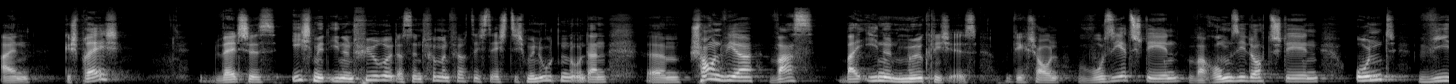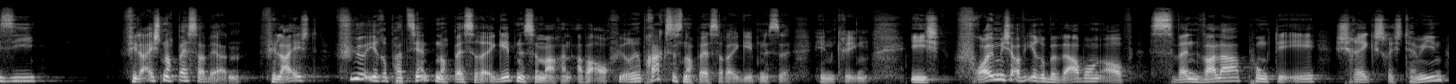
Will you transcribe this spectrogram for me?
Ein Gespräch, welches ich mit Ihnen führe. Das sind 45, 60 Minuten und dann ähm, schauen wir, was bei Ihnen möglich ist. Wir schauen, wo Sie jetzt stehen, warum Sie dort stehen und wie Sie vielleicht noch besser werden, vielleicht für ihre Patienten noch bessere Ergebnisse machen, aber auch für ihre Praxis noch bessere Ergebnisse hinkriegen. Ich freue mich auf Ihre Bewerbung auf svenwaller.de-termin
